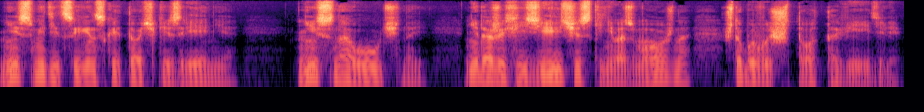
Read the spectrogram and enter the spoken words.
ни с медицинской точки зрения, ни с научной, ни даже физически невозможно, чтобы вы что-то видели.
